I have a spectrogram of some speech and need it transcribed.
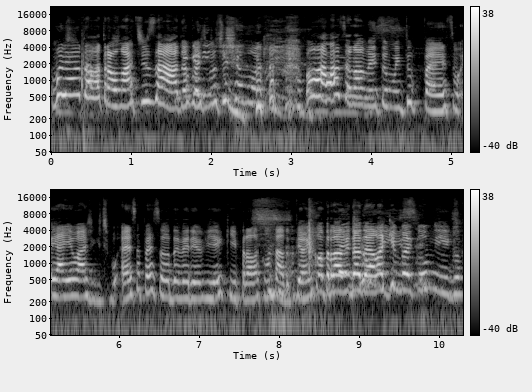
Mulher, eu tava traumatizada. Foi tipo assim, chamou aqui. um relacionamento muito péssimo. E aí eu acho que, tipo, essa pessoa deveria vir aqui pra ela contar do pior encontro da vida dela que foi comigo.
